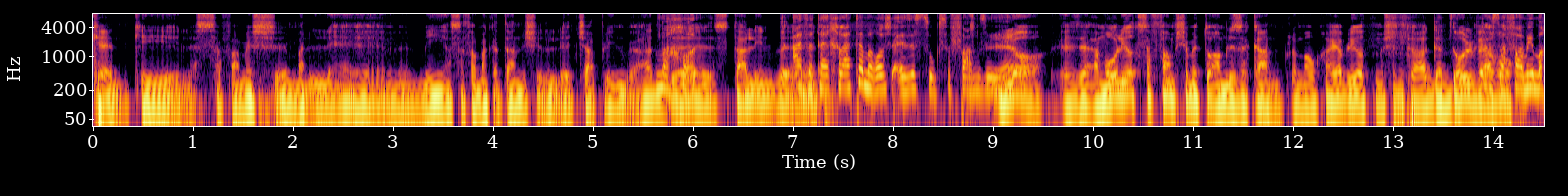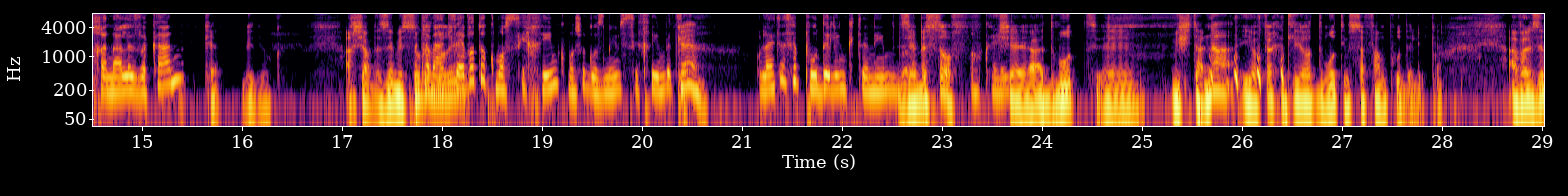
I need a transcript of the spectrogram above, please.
כן, כי לשפם יש מלא, מהשפם הקטן של צ'פלין ועד נכון. אה, סטלין. ו... אז אתה החלטת מראש איזה סוג שפם זה יהיה? לא, זה אמור להיות שפם שמתואם לזקן. כלומר, הוא חייב להיות מה שנקרא גדול אתה וארוך. שפם עם הכנה לזקן? כן, בדיוק. עכשיו, זה מסוג אתה הדברים... מעצב אותו כמו שיחים, כמו שגוזמים שיחים? בצ- כן. אולי תעשה פודלים קטנים. זה בסוף. אוקיי. כשהדמות אה, משתנה, היא הופכת להיות דמות עם שפם פודלי, כן. אבל זה,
